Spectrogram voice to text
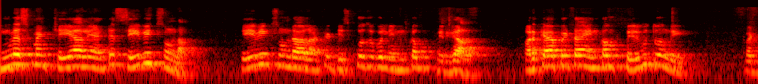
ఇన్వెస్ట్మెంట్ చేయాలి అంటే సేవింగ్స్ ఉండాలి. సేవింగ్స్ ఉండాలంటే డిస్పోజబుల్ ఇన్కమ్ పెరగాలి. పర్ క్యాపిటల్ ఇన్కమ్ పెరుగుతుంది బట్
